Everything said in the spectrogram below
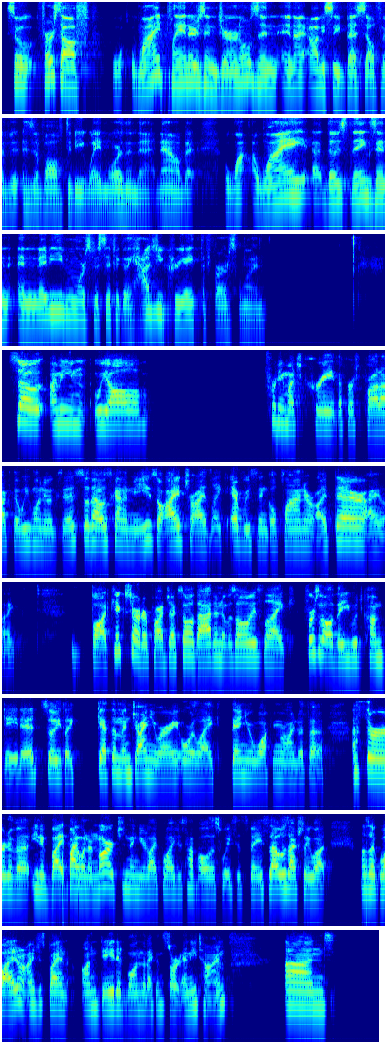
So first off, why planners and journals? And and I obviously best self has evolved to be way more than that now but why, why uh, those things? And and maybe even more specifically how did you create the first one? So i mean we all pretty much create the first product that we want to exist. So that was kind of me. So i tried like every single planner out there. I like bought kickstarter projects all that. And it was always like first of all they would come dated. So like get them in January or like then you're walking around with a, a third of a, you know, buy, buy one in March and then you're like, well, I just have all this wasted space. That was actually what I was like, why don't I just buy an undated one that I can start anytime? And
